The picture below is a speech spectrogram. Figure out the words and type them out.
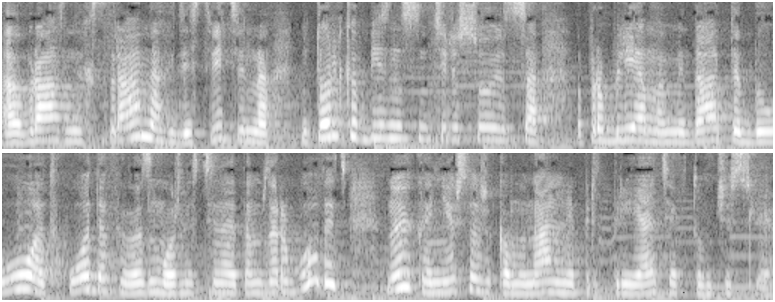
э, в разных странах действительно не только бизнес интересуется проблемами да, ТБО, отходов и возможности на этом заработать, но и, конечно же, коммунальные предприятия в том числе.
